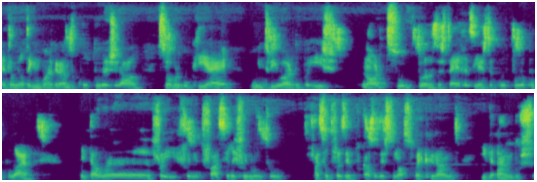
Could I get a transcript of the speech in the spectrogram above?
Então ele tem uma grande cultura geral sobre o que é o interior do país, norte, sul, todas as terras e esta cultura popular. Então uh, foi, foi muito fácil e foi muito fácil de fazer por causa deste nosso background e de ambos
